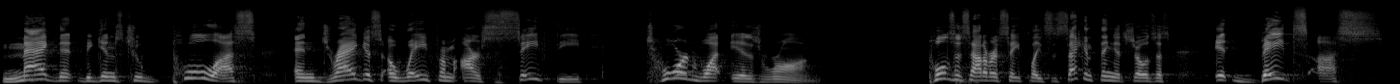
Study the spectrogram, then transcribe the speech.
magnet begins to pull us and drag us away from our safety toward what is wrong. Pulls us out of our safe place. The second thing it shows us it baits us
